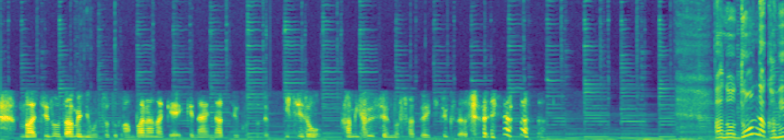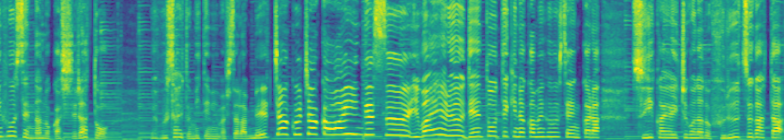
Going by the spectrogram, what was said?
町のためにもちょっと頑張らなきゃいけないなっていうことで一度紙風船の里へ来てください。あのどんな紙風船なのかしらとウェブサイト見てみましたらめちゃくちゃ可愛いんです。いわゆる伝統的な紙風船からスイカやイチゴなどフルーツ型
